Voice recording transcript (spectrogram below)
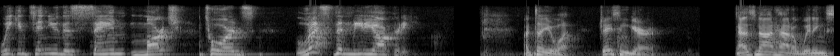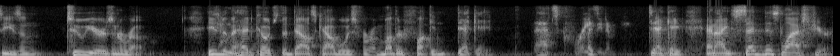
we continue this same march towards less than mediocrity. I tell you what, Jason Garrett has not had a winning season two years in a row. He's been the head coach of the Dallas Cowboys for a motherfucking decade. That's crazy to me. Decade. And I said this last year.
